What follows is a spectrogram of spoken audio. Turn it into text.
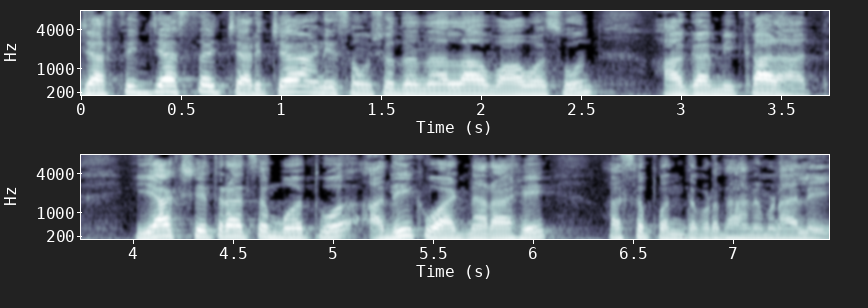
जास्तीत जास्त चर्चा आणि संशोधनाला वाव असून आगामी काळात या क्षेत्राचं महत्त्व अधिक वाढणार आहे असं पंतप्रधान म्हणाले.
